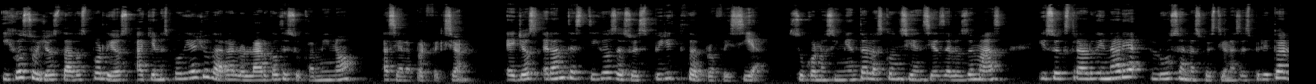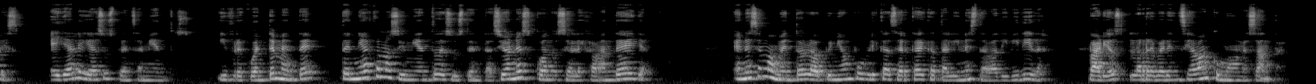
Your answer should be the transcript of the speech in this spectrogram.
hijos suyos dados por Dios a quienes podía ayudar a lo largo de su camino hacia la perfección. Ellos eran testigos de su espíritu de profecía, su conocimiento de las conciencias de los demás y su extraordinaria luz en las cuestiones espirituales. Ella leía sus pensamientos, y frecuentemente tenía conocimiento de sus tentaciones cuando se alejaban de ella. En ese momento la opinión pública acerca de Catalina estaba dividida. Varios la reverenciaban como una santa,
